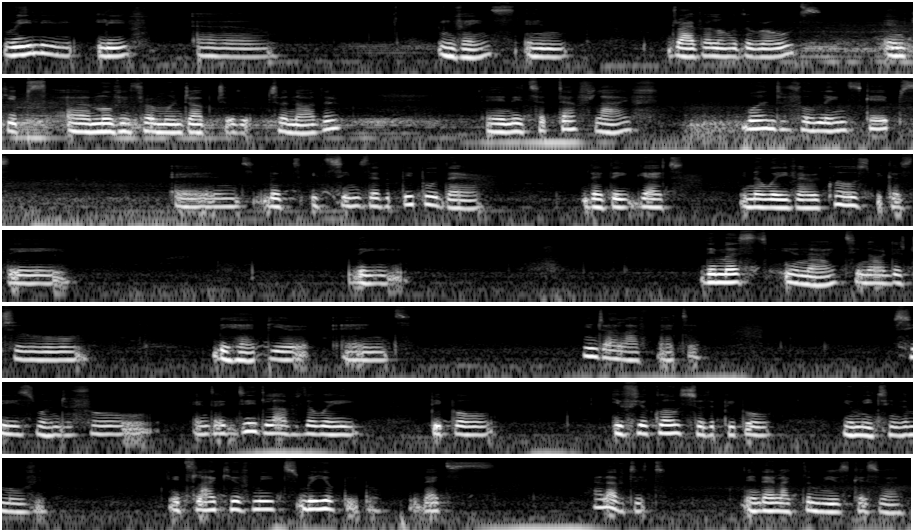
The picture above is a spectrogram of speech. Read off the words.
really live uh, in vans and drive along the roads and keeps uh, moving from one job to, the, to another. And it's a tough life, wonderful landscapes, and but it seems that the people there that they get in a way very close because they they they must unite in order to be happier and enjoy life better. She's wonderful, and I did love the way people, you feel close to the people you meet in the movie. It's like you've met real people. That's, I loved it. And I liked the music as well.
